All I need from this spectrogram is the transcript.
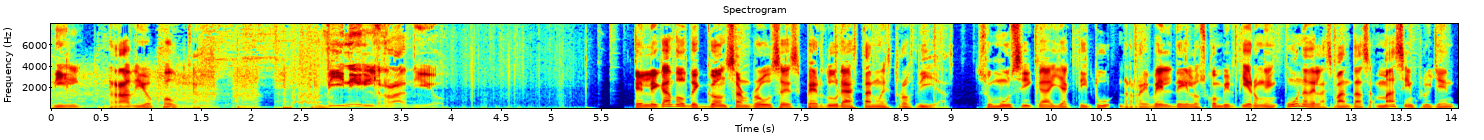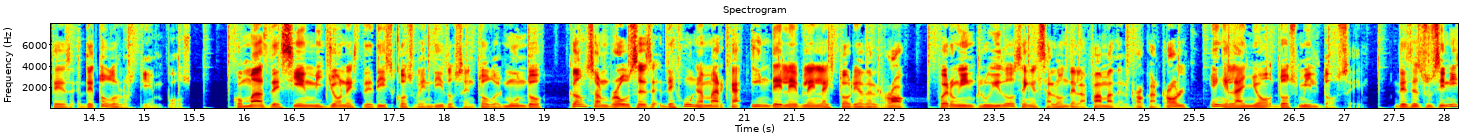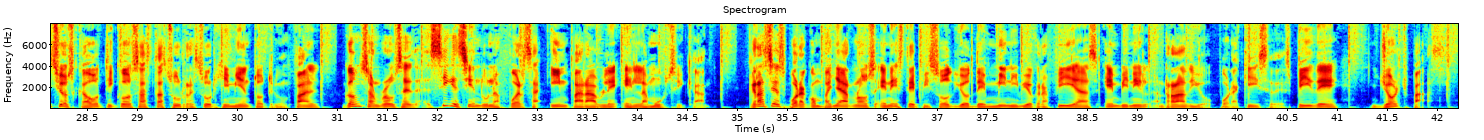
Vinil Radio Podcast. Vinil Radio El legado de Guns N' Roses perdura hasta nuestros días. Su música y actitud rebelde los convirtieron en una de las bandas más influyentes de todos los tiempos. Con más de 100 millones de discos vendidos en todo el mundo, Guns N' Roses dejó una marca indeleble en la historia del rock. Fueron incluidos en el Salón de la Fama del Rock and Roll en el año 2012. Desde sus inicios caóticos hasta su resurgimiento triunfal, Guns N' Roses sigue siendo una fuerza imparable en la música. Gracias por acompañarnos en este episodio de Mini Biografías en vinil radio. Por aquí se despide George Paz.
